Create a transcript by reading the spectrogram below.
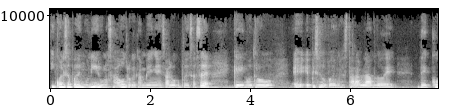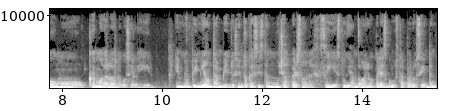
y cuáles se pueden unir unos a otros, que también es algo que puedes hacer, que en otro eh, episodio podemos estar hablando de, de cómo, qué modelo de negocio elegir. En mi opinión también, yo siento que existen muchas personas, sí, estudiando algo que les gusta, pero sienten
